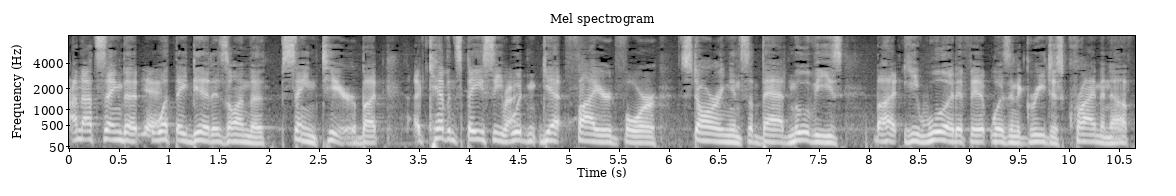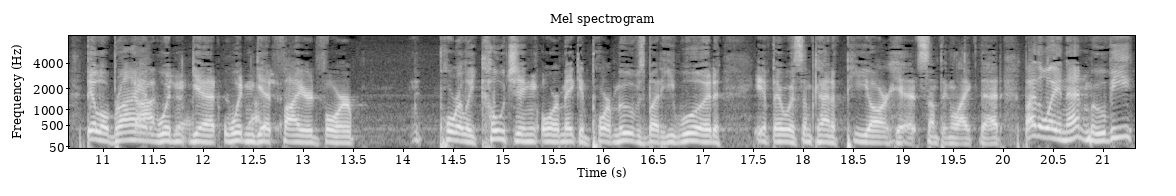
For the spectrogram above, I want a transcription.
I'm not saying that yeah. what they did is on the same tier, but uh, Kevin Spacey right. wouldn't get fired for starring in some bad movies, but he would if it was an egregious crime enough. Bill O'Brien gotcha. wouldn't get wouldn't gotcha. get fired for poorly coaching or making poor moves, but he would if there was some kind of PR hit, something like that. By the way, in that movie,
